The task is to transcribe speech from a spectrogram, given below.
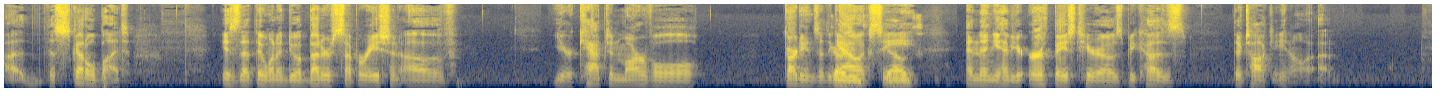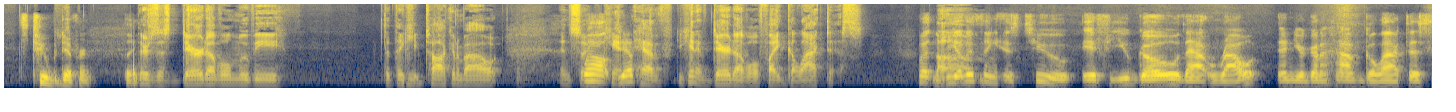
uh, the scuttlebutt is that they want to do a better separation of your Captain Marvel, Guardians of the Guardians Galaxy, Galaxy. and then you have your Earth-based heroes because they're talking. You know, uh, It's two different things. there's this Daredevil movie that they keep talking about, and so Well, you can't yep. have you can't have Daredevil fight Galactus. But the Um, other thing is too, if you go that route and you're going to have Galactus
